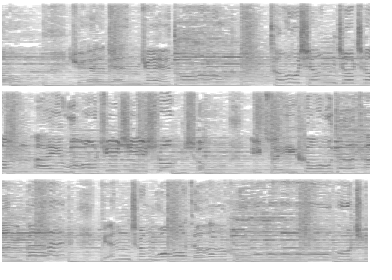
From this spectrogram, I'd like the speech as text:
口，越念越痛。投降这场爱成我的呼救，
